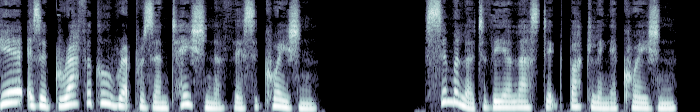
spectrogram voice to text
Here is a graphical representation of this equation. Similar to the elastic buckling equation,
